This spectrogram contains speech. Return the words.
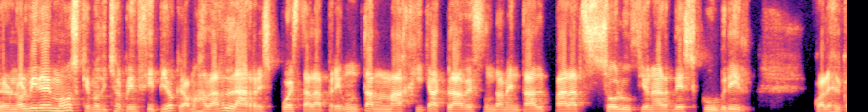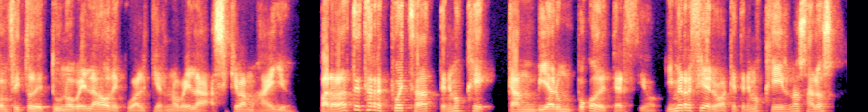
Pero no olvidemos que hemos dicho al principio que vamos a dar la respuesta, la pregunta mágica, clave, fundamental para solucionar, descubrir cuál es el conflicto de tu novela o de cualquier novela. Así que vamos a ello. Para darte esta respuesta tenemos que cambiar un poco de tercio y me refiero a que tenemos que irnos a los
